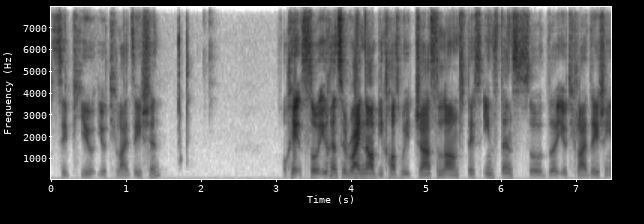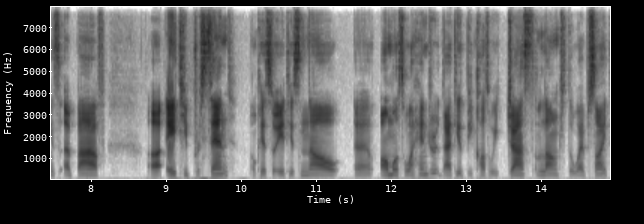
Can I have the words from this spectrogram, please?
CPU utilization. Okay so you can see right now because we just launched this instance so the utilization is above 80% uh, okay so it is now uh, almost 100 that is because we just launched the website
